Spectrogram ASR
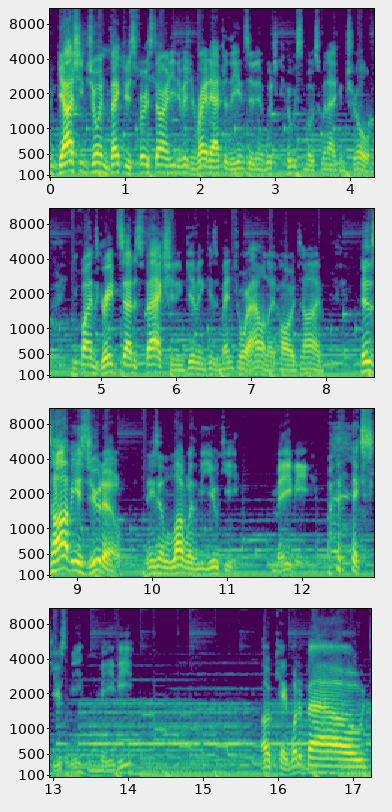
Togashi joined Vector's first R&D division right after the incident in which KOS-MOS went out of control. He finds great satisfaction in giving his mentor Alan a hard time. His hobby is judo, and he's in love with Miyuki. Maybe. Excuse me? Maybe? Okay, what about...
